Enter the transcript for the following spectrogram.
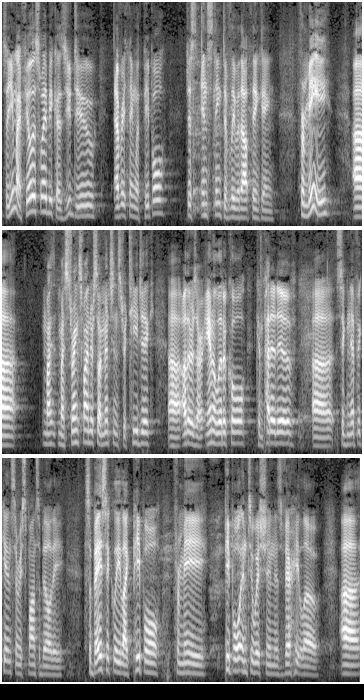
So you might feel this way because you do everything with people just instinctively without thinking. For me, uh, my, my strengths finder, so I mentioned strategic. Uh, others are analytical, competitive, uh, significance, and responsibility. So basically, like people, for me, people intuition is very low. Uh,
